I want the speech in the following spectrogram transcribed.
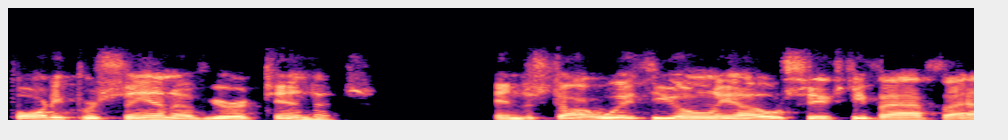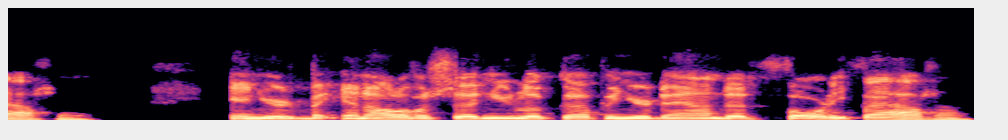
forty percent of your attendance, and to start with, you only hold sixty five thousand, and you're and all of a sudden you look up and you're down to forty thousand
